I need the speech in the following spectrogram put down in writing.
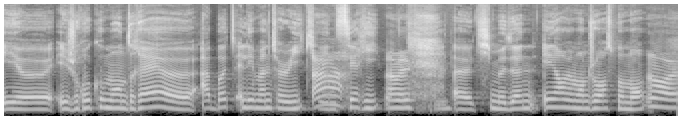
Euh, et, je recommanderais euh, Abbott Elementary, qui est une ah. série ah euh, qui me donne énormément de joie en ce moment ah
